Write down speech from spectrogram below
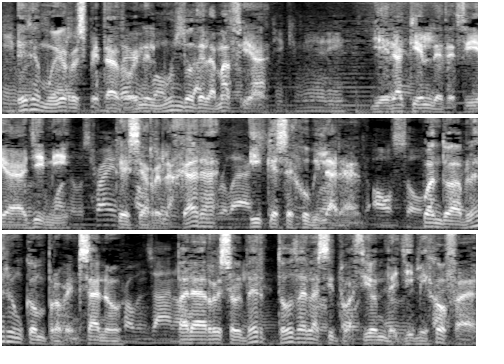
Era muy respetado en el mundo de la mafia y era quien le decía a Jimmy que se relajara y que se jubilara. Cuando hablaron con Provenzano para resolver toda la situación de Jimmy Hoffa,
